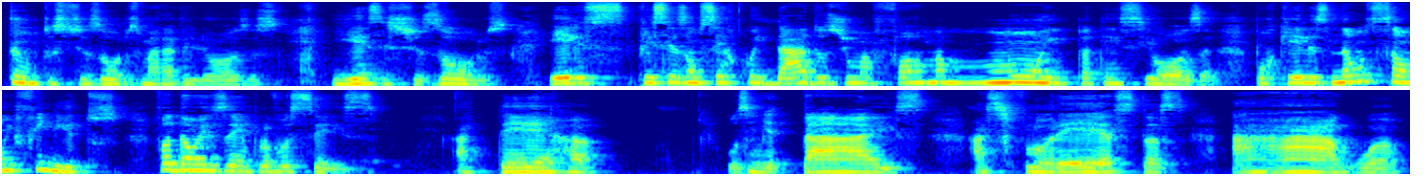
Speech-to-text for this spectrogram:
tantos tesouros maravilhosos. E esses tesouros, eles precisam ser cuidados de uma forma muito atenciosa, porque eles não são infinitos. Vou dar um exemplo a vocês. A terra, os metais, as florestas, a água.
